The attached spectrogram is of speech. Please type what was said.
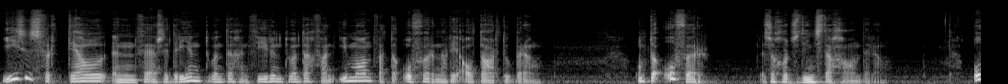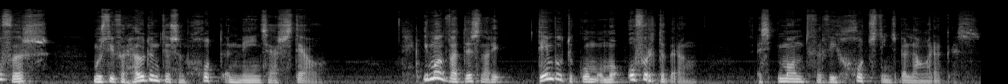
Jesus vertel in verse 23 en 24 van iemand wat 'n offer na die altaar toe bring. Om te offer is 'n godsdienstige handeling. Offers moes die verhouding tussen God en mens herstel. Iemand wat dus na die tempel toe kom om 'n offer te bring, is iemand vir wie godsdiens belangrik is.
